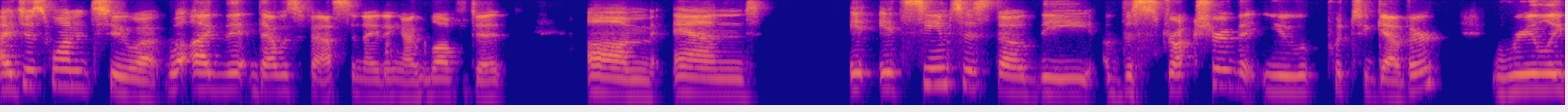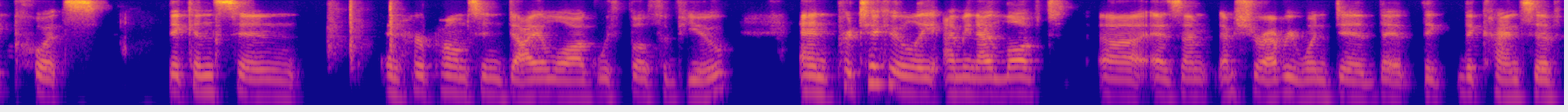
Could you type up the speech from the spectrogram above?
I just wanted to, uh, well, I, th that was fascinating. I loved it. Um, and it, it seems as though the, the structure that you put together really puts Dickinson and her poems in dialogue with both of you. And particularly, I mean, I loved uh, as I'm, I'm, sure everyone did, the, the, the, kinds of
